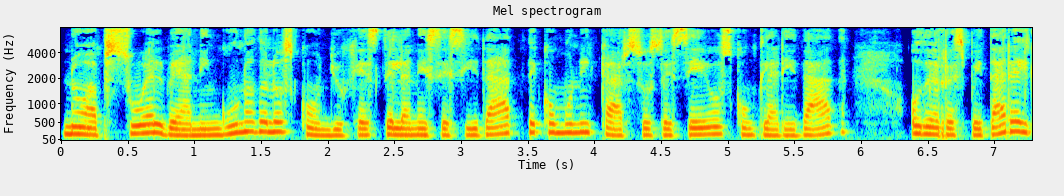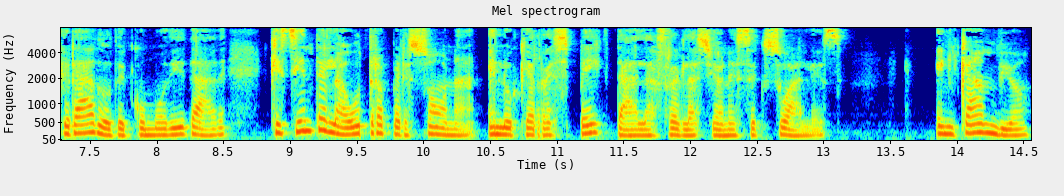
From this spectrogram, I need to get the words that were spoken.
no absuelve a ninguno de los cónyuges de la necesidad de comunicar sus deseos con claridad o de respetar el grado de comodidad que siente la otra persona en lo que respecta a las relaciones sexuales. En cambio,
